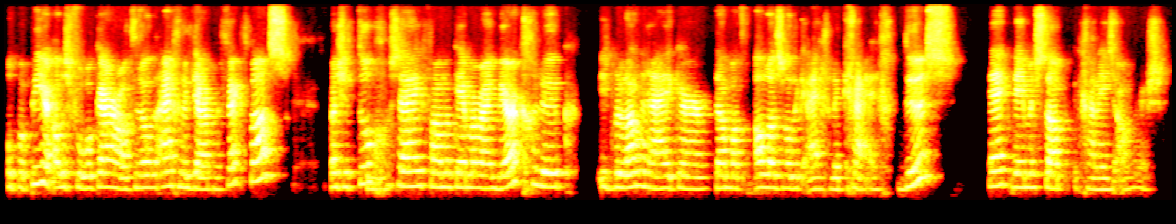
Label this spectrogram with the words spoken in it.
op papier alles voor elkaar had en dat het eigenlijk daar perfect was, was je toch Mhm. zei van oké, maar mijn werkgeluk is belangrijker dan wat alles wat ik eigenlijk krijg. Dus hè, ik neem een stap, ik ga naar iets anders.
